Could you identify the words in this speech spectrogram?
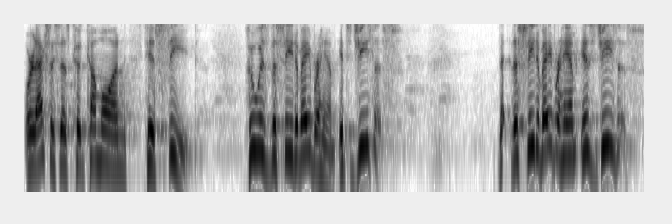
or it actually says could come on his seed. Who is the seed of Abraham? It's Jesus. The, the seed of Abraham is Jesus.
